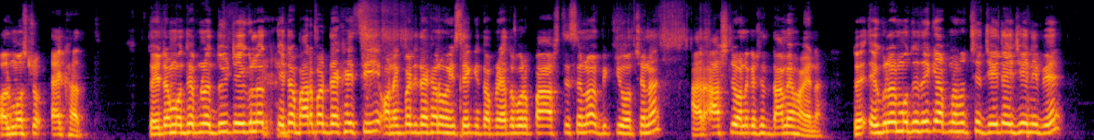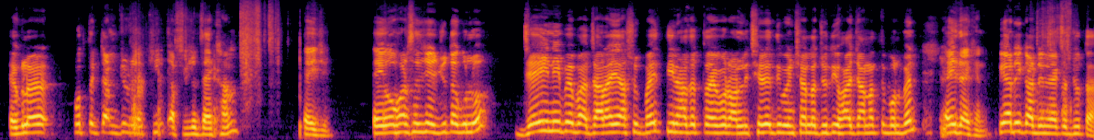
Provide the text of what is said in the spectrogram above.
অলমোস্ট এক হাত। তো এটার মধ্যে আপনার দুইটা এগুলো এটা বারবার দেখাইছি অনেকবারই দেখানো হয়েছে কিন্তু আপনার এত বড় পা আসতেছে না বিক্রি হচ্ছে না আর আসলে অনেকের সাথে দামে হয় না। তো এগুলোর মধ্যে থেকে আপনার হচ্ছে যেটাই যে নিবে এগুলার প্রত্যেকটা আমি রাখি আপনি দেখান। এই যে এই ওভার সাইজের জুতাগুলো যেই নিবে বা যারাই আসুক ভাই তিন হাজার টাকা করে অনলি ছেড়ে দিব ইনশাল্লাহ যদি হয় জানাতে বলবেন। এই দেখেন পিয়ারি কার্ডিনের একটা জুতা।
